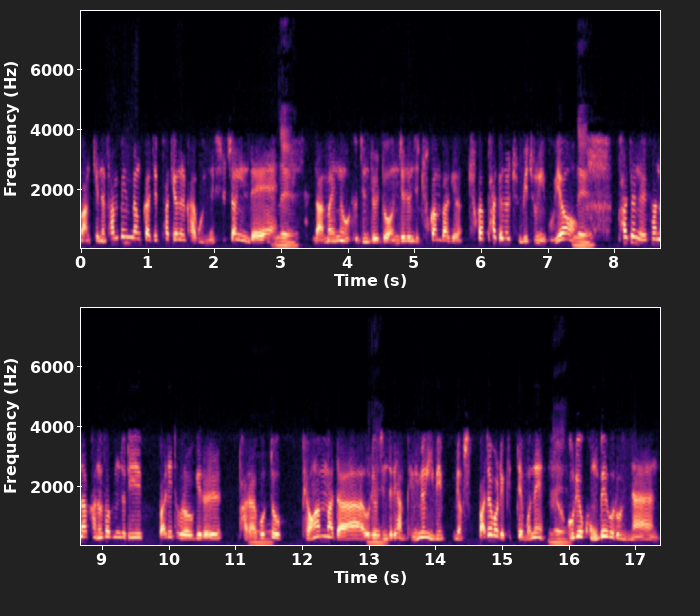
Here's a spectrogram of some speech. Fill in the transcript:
많게는 300명까지 파견을 가고 있는 실정인데 네, 남아있는 의료진들도 언제든지 추가 파견, 추가 파견을 준비 중이고요. 네, 파견 의사나 간호사분들이 빨리 돌아오기를 바라고 음. 또 병원마다 의료진들이 한 100명, 200명씩 빠져버렸기 때문에 네. 의료 공백으로 인한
